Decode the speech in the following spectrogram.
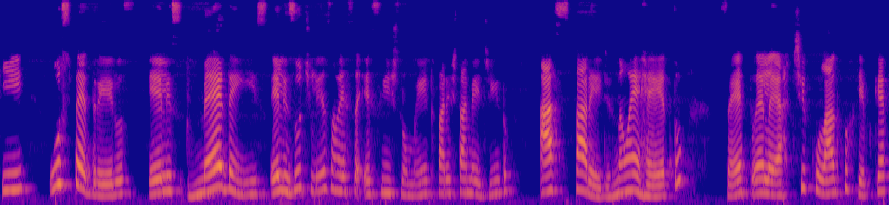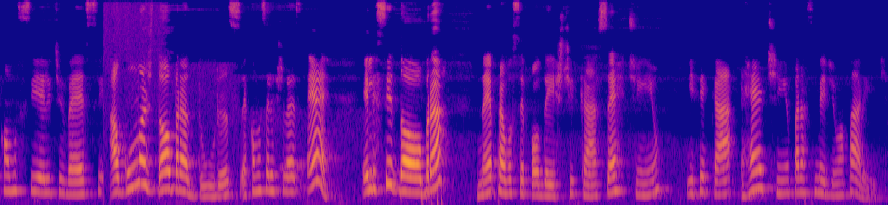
que os pedreiros, eles medem isso, eles utilizam esse, esse instrumento para estar medindo as paredes. Não é reto, certo? Ela é articulado, por quê? Porque é como se ele tivesse algumas dobraduras, é como se ele tivesse... É, ele se dobra, né, para você poder esticar certinho e ficar retinho para se medir uma parede.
